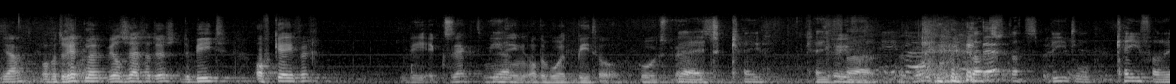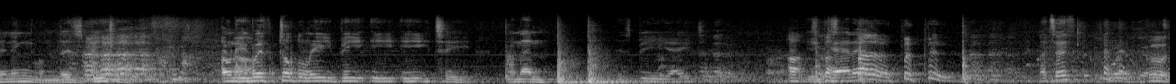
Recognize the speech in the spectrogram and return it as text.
Ja? Of het ritme wil zeggen dus, de beat of kever. The exact meaning of the word beetle. Who explains? Yeah, it's cave. Cafer. that's that's beetle. Cafer in England is beetle. Only with double E B E E T, and then is B E A T. You get it? That's it. Good.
